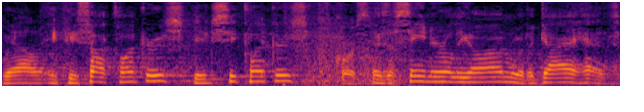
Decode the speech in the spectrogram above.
well, if you saw Clunkers, did you see Clunkers? Of course. There's a scene early on where the guy has,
